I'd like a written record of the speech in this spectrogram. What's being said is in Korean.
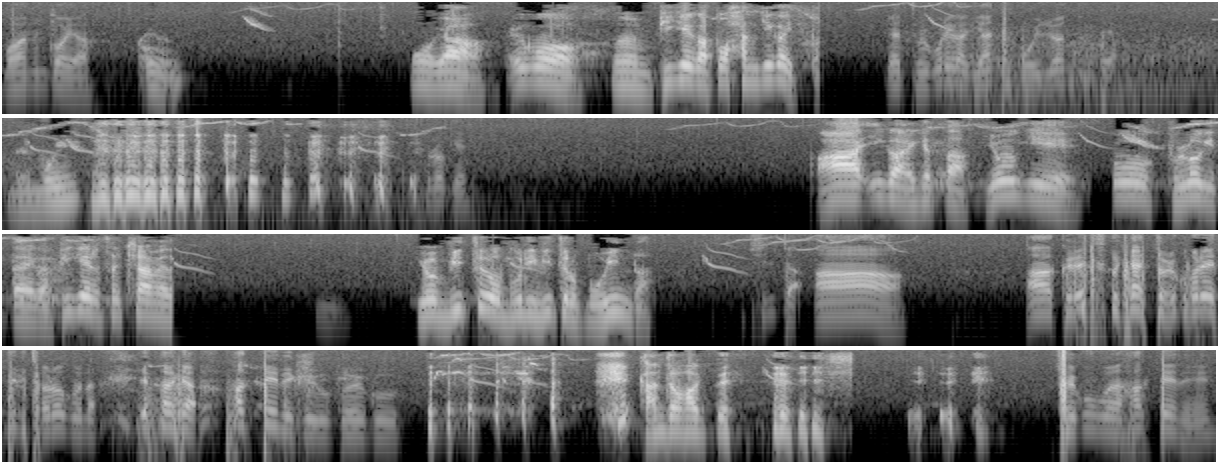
뭐 하는 거야? 어, 야, 이거, 음, 비계가 또 한 개가 있다. 야 돌고래가 니한테 뭐 일렀는데? 내 모임? 그러게. 아, 이거 알겠다. 여기, 쭉 블럭 있다, 얘가. 비계를 설치하면, 음. 요 밑으로, 물이 밑으로 모인다. 진짜 아. 아 그래서 야 돌고래들이 저러구나. 야야 확대네 그거 결국. 간접 확대. 결국은 학대네.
